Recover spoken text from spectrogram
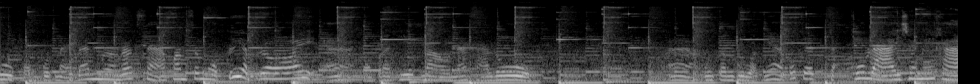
ลูกของกฎหมาย เมืองรักษาความสงบเรียบร้อยอของประเทศเรานะคะลูกอ่าคุณตำรวจเนี่ยก็จะจับผู้ร้ายใช่ไหมคะ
